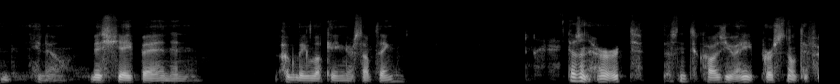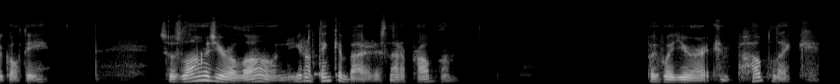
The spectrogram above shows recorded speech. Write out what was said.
you know, misshapen and ugly looking or something. It doesn't hurt, doesn't cause you any personal difficulty. So as long as you're alone, you don't think about it. It's not a problem. But when you're in public,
